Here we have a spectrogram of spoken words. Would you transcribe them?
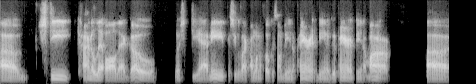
um, she kind of let all that go when she had me because she was like, I want to focus on being a parent, being a good parent, being a mom. Uh,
